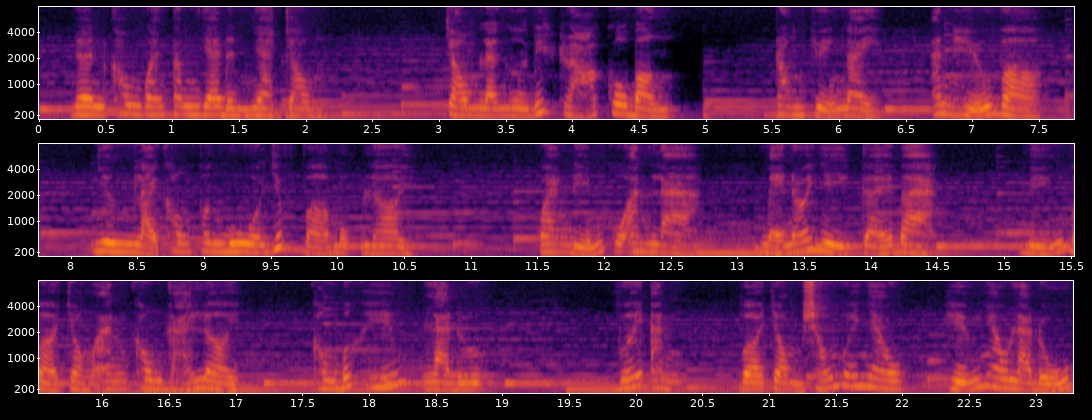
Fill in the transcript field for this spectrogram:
nên không quan tâm gia đình nhà chồng. Chồng là người biết rõ cô bận. Trong chuyện này, anh hiểu vợ, nhưng lại không phân bua giúp vợ một lời. Quan điểm của anh là, mẹ nói gì kệ bà. Miễn vợ chồng anh không cãi lời, không bất hiếu là được. Với anh, vợ chồng sống với nhau, hiểu nhau là đủ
